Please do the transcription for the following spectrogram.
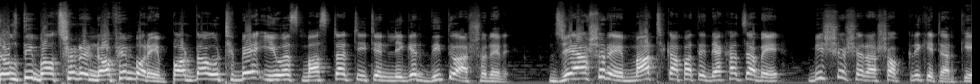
চলতি বছরের নভেম্বরে পর্দা উঠবে ইউএস মাস্টার টি টেন লিগের দ্বিতীয় আসরের। যে আসরে মাঠ কাঁপাতে দেখা যাবে বিশ্বসেরা সব ক্রিকেটারকে।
